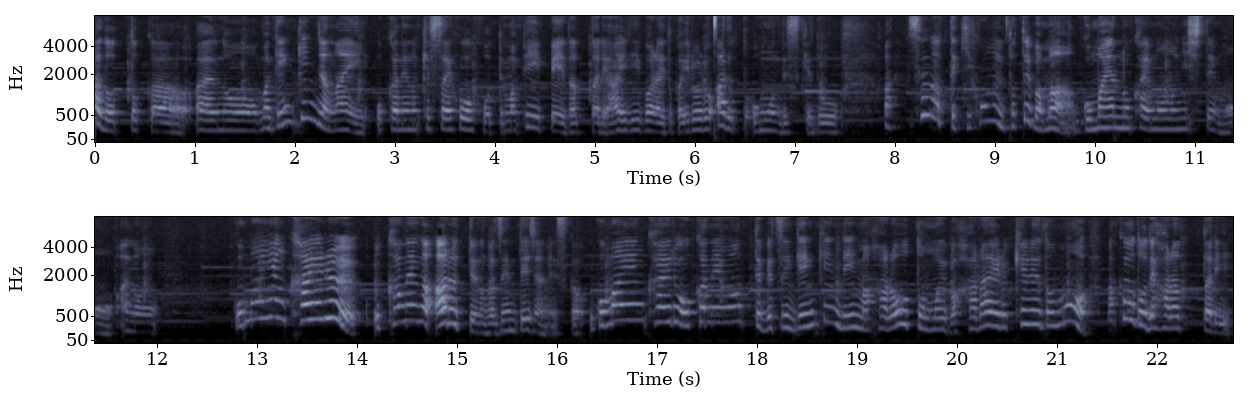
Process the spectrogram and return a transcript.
カードとかあの、まあ、現金じゃないお金の決済方法って、PayPay だったり ID 払いとかいろいろあると思うんですけど、まあ、そういうのって基本例えばまあ5万円の買い物にしてもあの5万円買えるお金があるっていうのが前提じゃないですか5万円買えるお金はあって別に現金で今払おうと思えば払えるけれども、まあ、カードで払ったり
